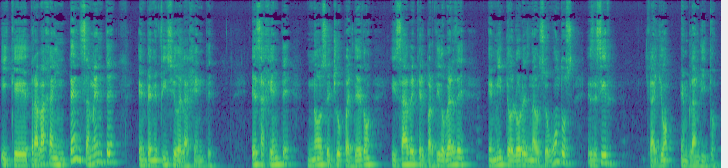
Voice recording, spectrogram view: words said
y que trabaja intensamente en beneficio de la gente. Esa gente no se chupa el dedo y sabe que el Partido Verde emite olores nauseabundos, es decir, cayó en blandito.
